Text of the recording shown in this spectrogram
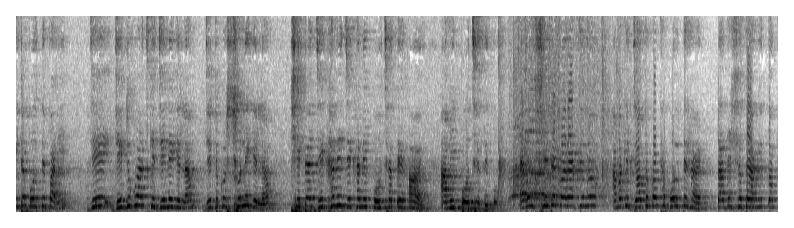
এটা বলতে পারি যে যেটুকু আজকে জেনে গেলাম, যেটুকু শুনে গেলাম, সেটা যেখানে যেখানে পৌঁছাতে হয়, আমি পৌঁছে দেব। এবং সেটা করার জন্য আমাকে যত কথা বলতে হয়, তাদের সাথে আমি তত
